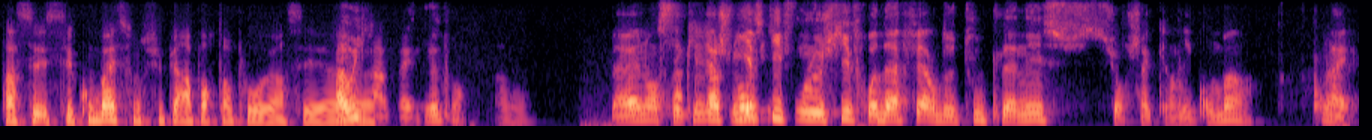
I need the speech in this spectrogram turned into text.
enfin, ces, combats sont super importants pour eux. Hein. Ah oui, ah, bah non, c'est clair. Je pense qu'ils font le chiffre d'affaires de toute l'année sur chacun des combats. Ouais.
